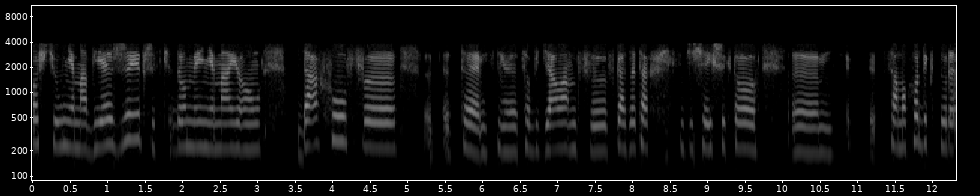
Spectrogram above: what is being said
kościół nie ma wieży, wszystkie domy nie mają dachów. Te, co widziałam w, w gazetach dzisiejszych, to samochody, które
